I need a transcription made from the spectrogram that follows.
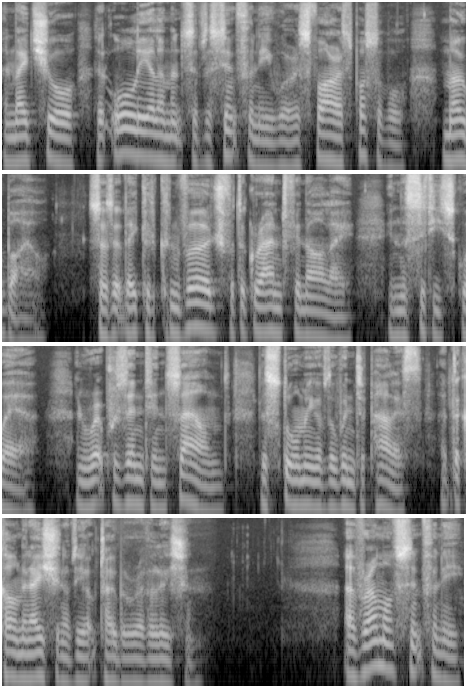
and made sure that all the elements of the symphony were as far as possible mobile so that they could converge for the grand finale in the city square and represent in sound the storming of the Winter Palace at the culmination of the October Revolution. Avramov's symphony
